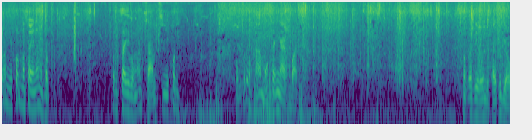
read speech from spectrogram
ว่ามีคนมาใส่น้ำครับ คนใส่ประมาณสามสี่คน ผมก็เลยหาหมองใส่งากบัดปกติวันจะไปผู้เดียว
